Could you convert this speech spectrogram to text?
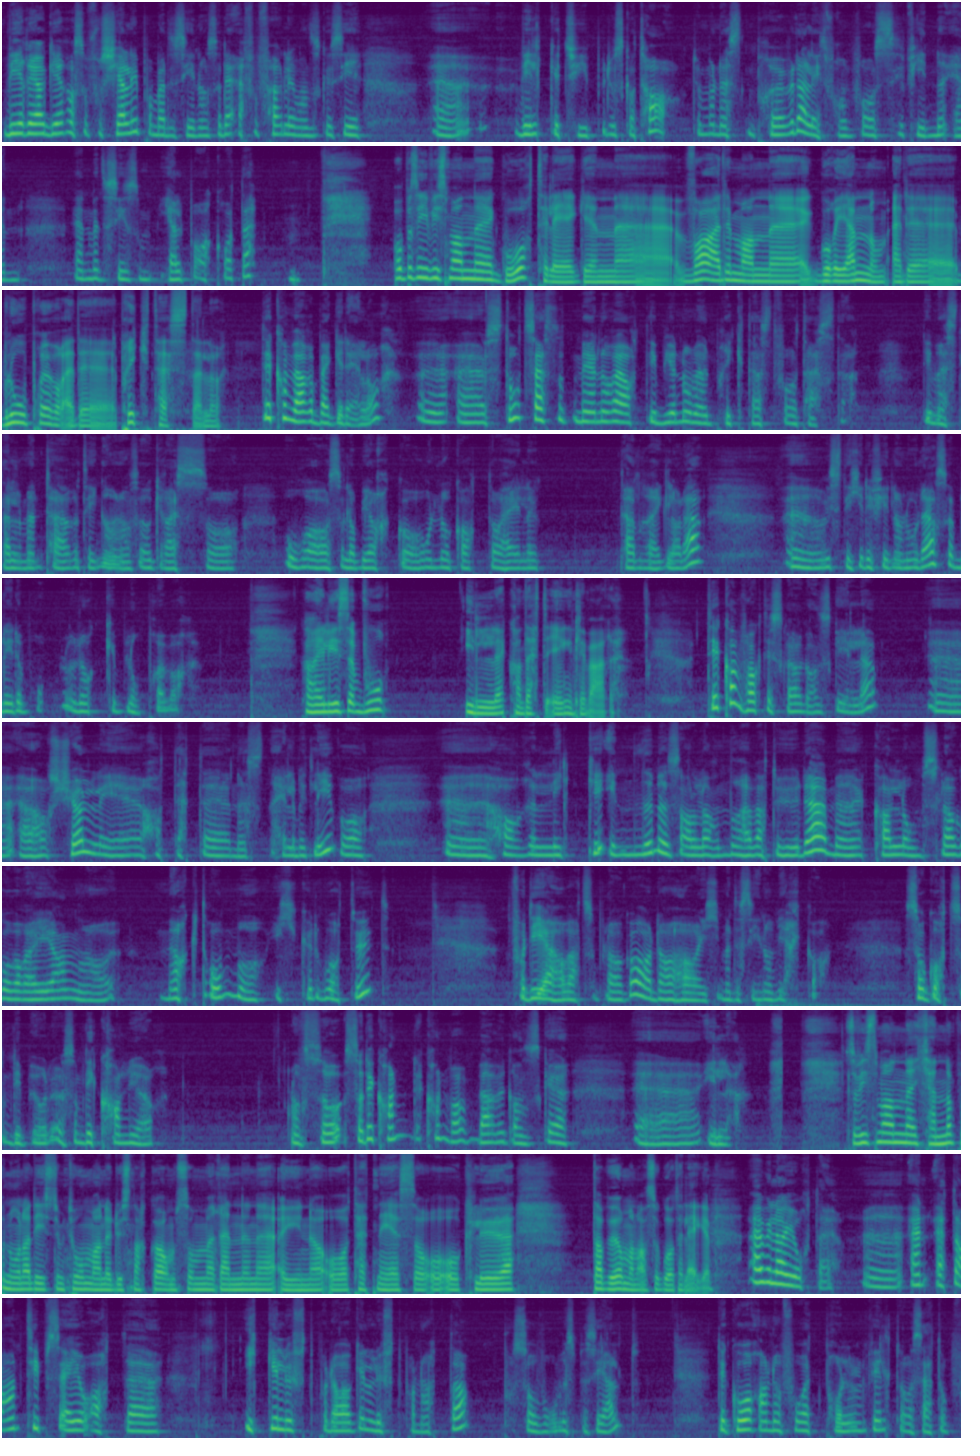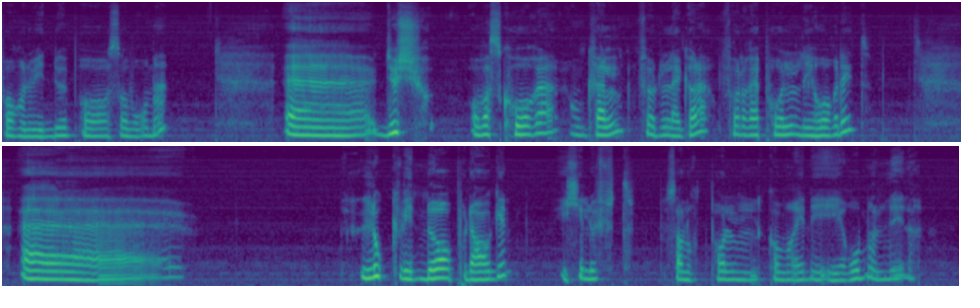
vi reagerer så forskjellig på medisiner, så det er forferdelig vanskelig å si eh, hvilken type du skal ta. Du må nesten prøve deg litt framfor å finne en, en medisin som hjelper akkurat det. Mm. Si, hvis man eh, går til legen, eh, hva er det man eh, går igjennom? Er det blodprøver, er det prikktest, eller? Det kan være begge deler. Stort sett mener jeg at de begynner med en prikktest for å teste de mest elementære tingene. Altså gress og orasel og bjørk og hund og katt og hele den regla der. Hvis ikke de finner noe der, så blir det nok blodprøver. Kari Elise, hvor ille kan dette egentlig være? Det kan faktisk være ganske ille. Eh, jeg har sjøl hatt dette nesten hele mitt liv, og eh, har ligget inne mens alle andre har vært ute, med kalde omslag over øynene og mørkt rom, og ikke kunne gått ut. Fordi jeg har vært så plaga, og da har ikke medisiner virka så godt som de, burde, som de kan gjøre. Så, så det, kan, det, kan, være ganske eh, ille. Så hvis man kjenner på noen av de symptomene du snakker om, som rennende øyne og tett nese og, og kløe, da bør man altså gå til legen? Jeg ville ha gjort det. En, et annet tips er jo at uh, ikke luft på dagen, luft på natta. På soverommet spesielt. Det går an å få et pollenfilter og sette opp foran vinduet på soverommet. Eh, dusj og vask håret om kvelden før du legger deg, for det er pollen i håret ditt. Eh, lukk vinduer på dagen, ikke luft, sånn at pollen kommer inn i, i rommene dine.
